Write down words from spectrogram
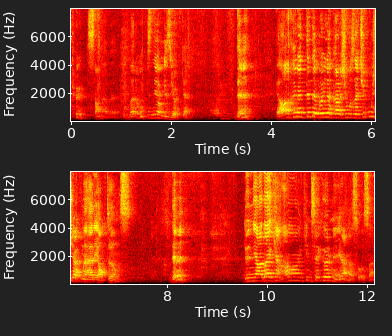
Tüh sana be. Bunları mı izliyorsun biz yokken? Değil mi? E ahirette de böyle karşımıza çıkmayacak mı her yaptığımız? Değil mi? Dünyadayken aa kimse görmüyor ya nasıl olsa.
